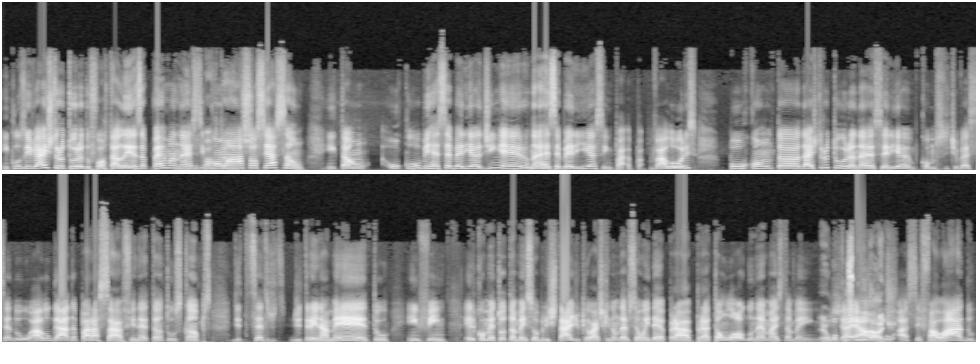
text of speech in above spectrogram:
inclusive a estrutura do Fortaleza, permanece é com a associação. Então, o clube receberia dinheiro, né? Receberia assim valores por conta da estrutura, né? Seria como se estivesse sendo alugada para a SAF, né? Tanto os campos de centro de treinamento, enfim. Ele comentou também sobre estádio, que eu acho que não deve ser uma ideia para tão logo, né? Mas também é uma já possibilidade. é algo a ser falado.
